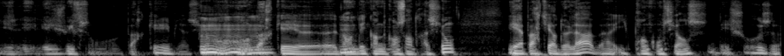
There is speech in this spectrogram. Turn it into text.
les, les juifs sont parqués, bien sûr, Mmh, mmh, embarqués euh, dans Mmh. des camps de concentration. Et à partir de là, ben, il prend conscience des choses.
